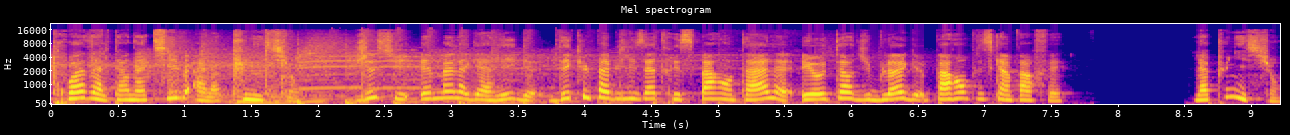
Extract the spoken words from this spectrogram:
Trois alternatives à la punition. Je suis Emma Lagarigue, déculpabilisatrice parentale et auteure du blog Parents plus qu'imparfaits. La punition.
